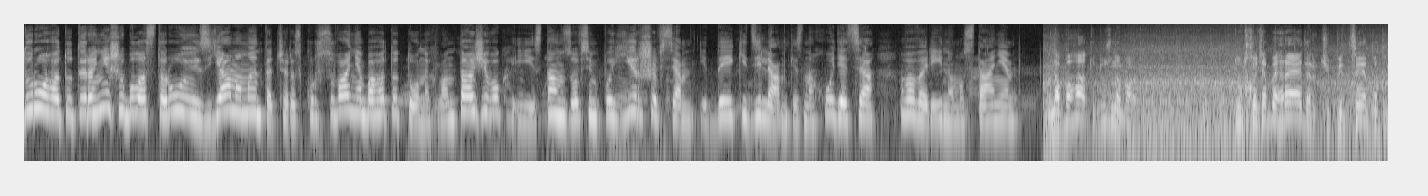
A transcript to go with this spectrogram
Дорога тут і раніше була старою з ямами, та через курсування багатотонних вантажівок її стан зовсім погіршився, і деякі ділянки знаходяться в аварійному стані. Набагато, дуже набагато. Тут хоча б грейдер чи підсипати,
